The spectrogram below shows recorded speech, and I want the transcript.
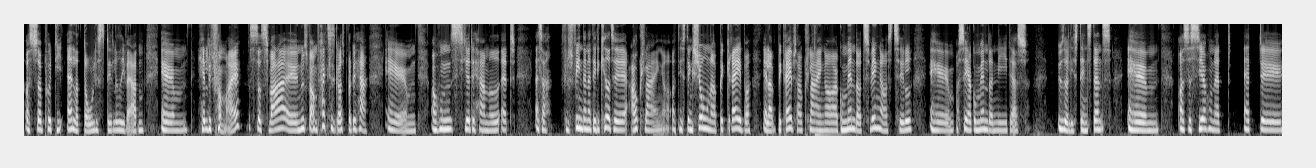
og så på de allerdårligst stillede i verden. Øh, heldigt for mig, så svarer øh, nu svarer hun faktisk også på det her. Øh, og hun siger det her med, at altså, filosofien den er dedikeret til afklaringer og distinktioner, begreber, eller begrebsafklaringer og argumenter tvinger os til øh, at se argumenterne i deres yderligste instans. Øh, og så siger hun, at, at øh,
